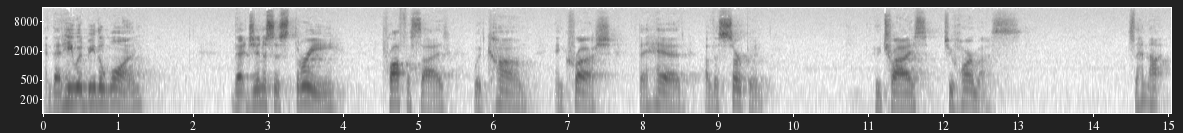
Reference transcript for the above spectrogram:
And that he would be the one that Genesis 3 prophesied would come and crush the head of the serpent who tries to harm us. Is that not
